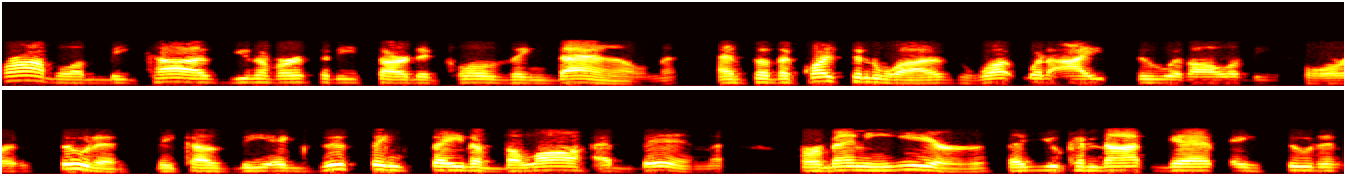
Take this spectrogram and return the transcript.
problem because universities started closing down. And so the question was, what would I do with all of these foreign students? Because the existing state of the law had been for many years that you cannot get a student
